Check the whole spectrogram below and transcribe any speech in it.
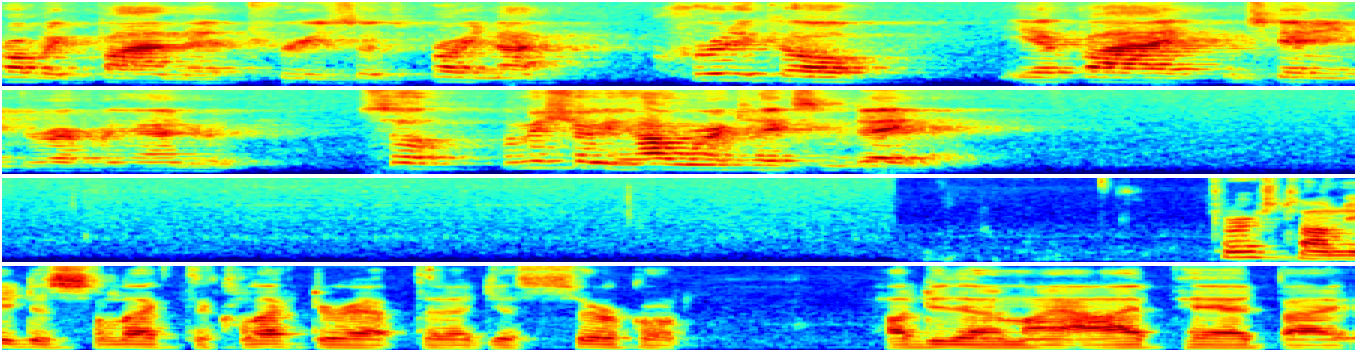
probably find that tree. So it's probably not critical if I am standing directly under it. So let me show you how we're going to take some data. First, I'll need to select the collector app that I just circled. I'll do that on my iPad by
